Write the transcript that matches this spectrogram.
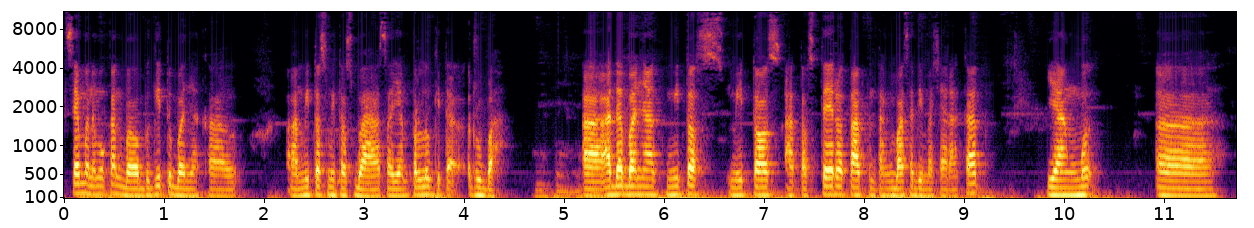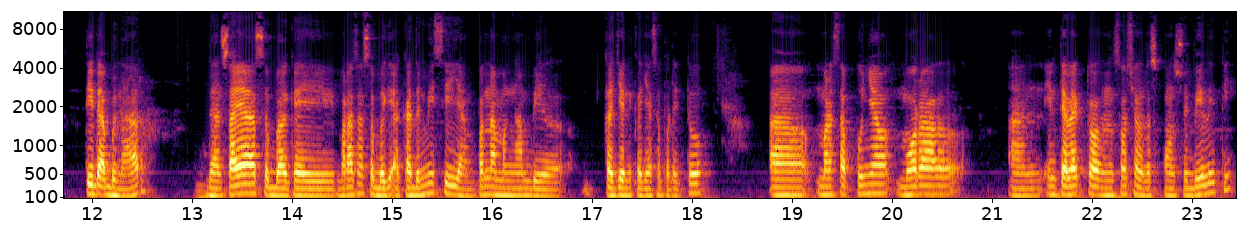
saya menemukan bahwa begitu banyak hal mitos-mitos uh, bahasa yang perlu kita rubah. Uh, ada banyak mitos-mitos atau stereotip tentang bahasa di masyarakat yang uh, tidak benar dan saya sebagai merasa sebagai akademisi yang pernah mengambil kajian-kajian seperti itu uh, merasa punya moral and intellectual and social responsibility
